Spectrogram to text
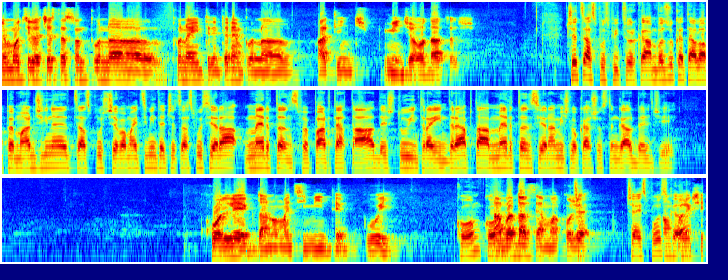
Emoțiile acestea sunt până, până intri în teren, până atingi mingea odată. Ce ți-a spus Că Am văzut că te-a luat pe margine, ți-a spus ceva, mai ții minte ce ți-a spus? Era Mertens pe partea ta, deci tu intrai în dreapta, Mertens era mijlocașul stânga al Belgiei. Coleg, dar nu mai ții minte cui. Cum? Cum? Dar vă dați seama, coleg. Ce, ce ai spus? Că și...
